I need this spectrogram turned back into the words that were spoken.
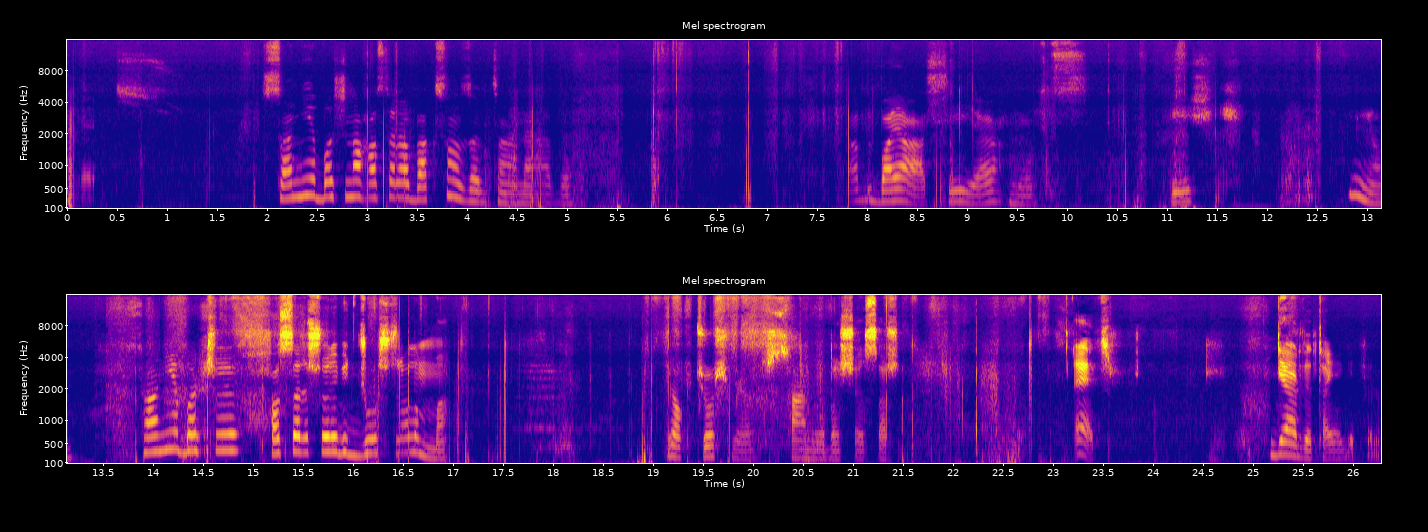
Evet. Saniye başına hasara baksanıza bir tane abi. Abi bayağı şey ya. Değişik. Bilmiyorum. Saniye başı hasarı şöyle bir coşturalım mı? Yok coşmuyor saniye başı hasar. Evet. Diğer detaya geçelim.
